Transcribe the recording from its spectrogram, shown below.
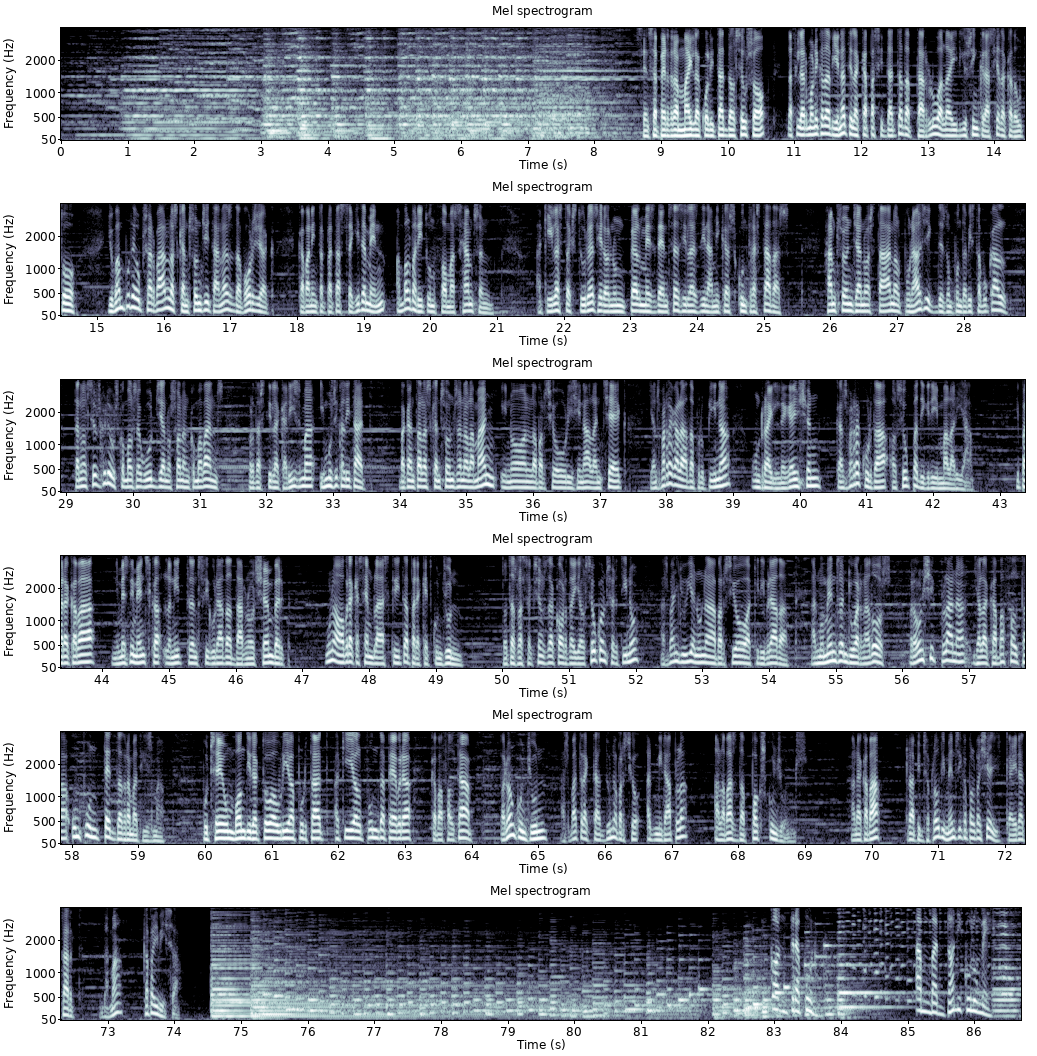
Sense perdre mai la qualitat del seu so, la Filarmònica de Viena té la capacitat d'adaptar-lo a la idiosincràsia de cada autor, i ho van poder observar en les cançons gitanes de Borjak, que van interpretar seguidament amb el baríton Thomas Hampson. Aquí les textures eren un pèl més denses i les dinàmiques contrastades. Hampson ja no està en el punt àlgic des d'un punt de vista vocal. Tant els seus greus com els aguts ja no sonen com abans, però destila carisma i musicalitat. Va cantar les cançons en alemany i no en la versió original en txec i ens va regalar de propina un Rail Negation que ens va recordar el seu pedigrí malarià. I per acabar, ni més ni menys que La nit transfigurada d'Arnold Schoenberg, una obra que sembla escrita per aquest conjunt. Totes les seccions de corda i el seu concertino es van lluir en una versió equilibrada, en moments enlluernadors, però un xic plana i a la que va faltar un puntet de dramatisme. Potser un bon director hauria aportat aquí el punt de pebre que va faltar, però en conjunt es va tractar d'una versió admirable a l'abast de pocs conjunts. En acabar, ràpids aplaudiments i cap al vaixell, que era tard. Demà, cap a Eivissa. Contrapunt amb Antoni Colomer.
